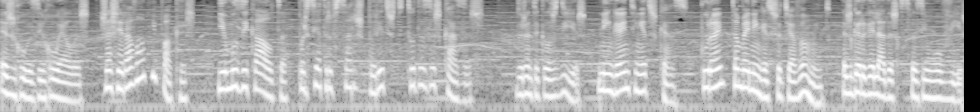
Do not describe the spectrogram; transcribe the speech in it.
As ruas e ruelas já cheiravam a pipocas e a música alta parecia atravessar as paredes de todas as casas. Durante aqueles dias, ninguém tinha descanso. Porém, também ninguém se chateava muito. As gargalhadas que se faziam ouvir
